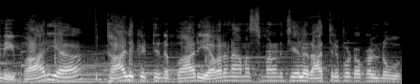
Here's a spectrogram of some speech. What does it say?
నీ భార్య తాళి కట్టిన భార్య ఎవరి నామస్మరణ చేయాలి రాత్రిపూట ఒకళ్ళు నువ్వు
